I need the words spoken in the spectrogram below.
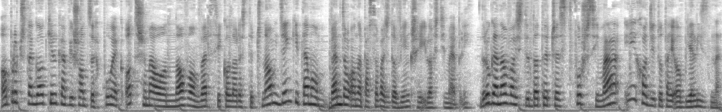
Oprócz tego kilka wiszących półek otrzymało nową wersję kolorystyczną, dzięki temu będą one pasować do większej ilości mebli. Druga nowość dotyczy Stwórz Sima i chodzi tutaj o bieliznę.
